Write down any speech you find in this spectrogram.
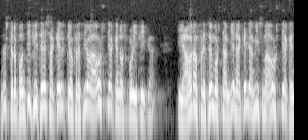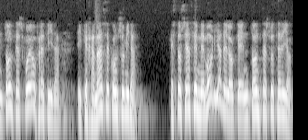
Nuestro pontífice es aquel que ofreció la hostia que nos purifica, y ahora ofrecemos también aquella misma hostia que entonces fue ofrecida y que jamás se consumirá. Esto se hace en memoria de lo que entonces sucedió.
